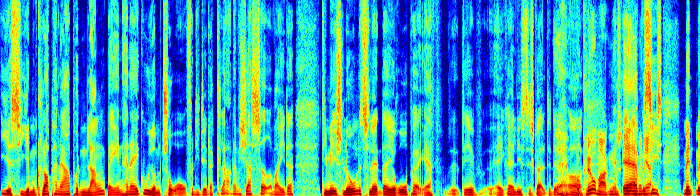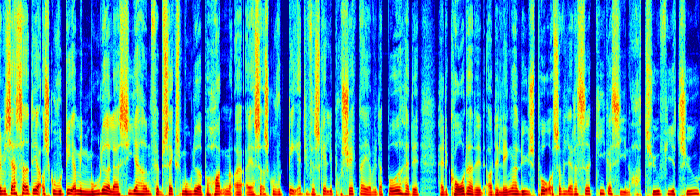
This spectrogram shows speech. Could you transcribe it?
i at sige, jamen Klopp han er her på den lange bane, han er ikke ude om to år, fordi det er da klart, at hvis jeg sad og var et af de mest lovende talenter i Europa, ja, det er ikke realistisk alt det der. Ja, på kløvermarken måske. Ja, men præcis. Ja. Men, men hvis jeg sad der og skulle vurdere mine muligheder, lad os sige, at jeg havde en 5-6 muligheder på hånden, og, og jeg så skulle vurdere de forskellige projekter, jeg ville da både have det, have det korte og det, og det længere lys på, og så ville jeg da sidde og kigge og sige, åh, 2024,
